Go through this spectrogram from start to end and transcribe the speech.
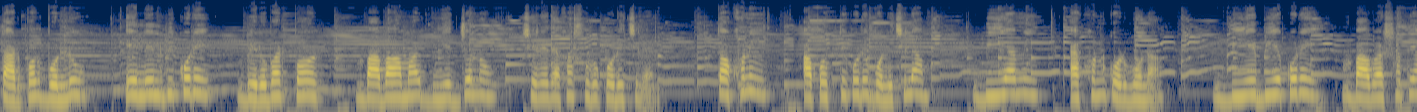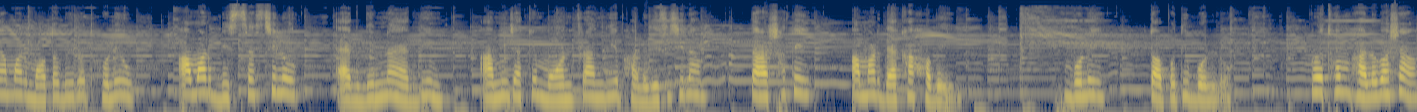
তারপর বলল এলএলবি করে বেরোবার পর বাবা আমার বিয়ের জন্য ছেলে দেখা শুরু করেছিলেন। তখনই আপত্তি করে বলেছিলাম, বিয়ে আমি এখন করব না। বিয়ে বিয়ে করে বাবার সাথে আমার মতবিরোধ হলেও আমার বিশ্বাস ছিল একদিন না একদিন আমি যাকে মন প্রাণ দিয়ে ভালোবেসেছিলাম, তার সাথে আমার দেখা হবেই। বলে তপতি বলল, প্রথম ভালোবাসা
